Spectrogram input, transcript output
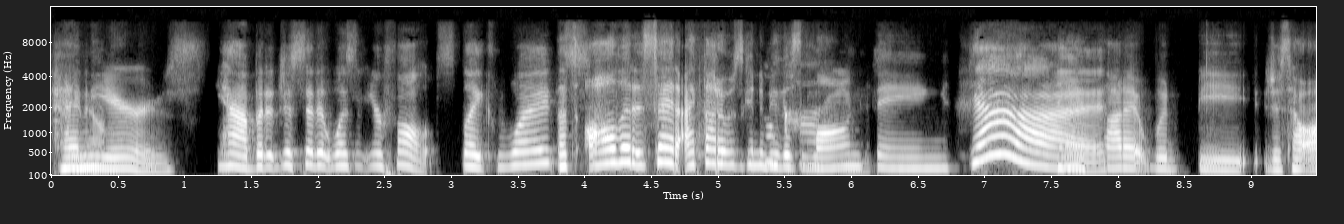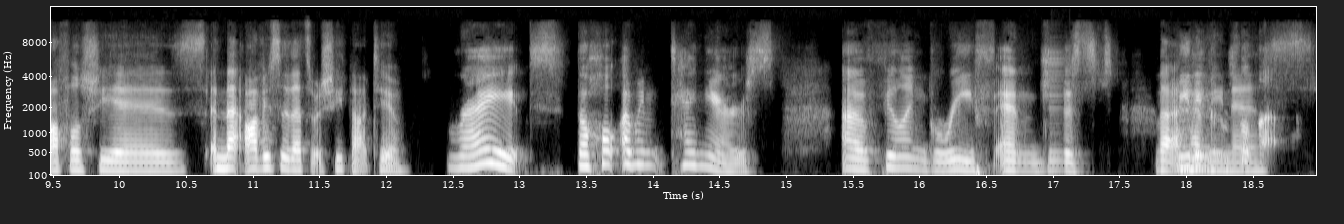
10 know. years. Yeah, but it just said it wasn't your fault. Like what? That's all that it said. I thought it was going to So be oh, this long kind. thing. And I thought it would be just how awful she is. And that obviously that's what she thought too. Right. The whole. I mean, ten years of feeling grief and just That heaviness.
